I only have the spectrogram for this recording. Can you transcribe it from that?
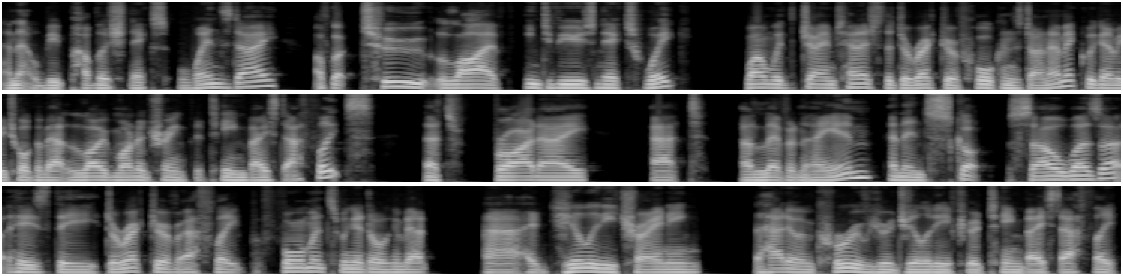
and that will be published next Wednesday. I've got two live interviews next week. One with James Hanish, the director of Hawkins Dynamic. We're going to be talking about load monitoring for team based athletes. That's Friday at 11 a.m. And then Scott Salwasser, he's the director of athlete performance. We're going to be talking about uh, agility training how to improve your agility if you're a team-based athlete.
